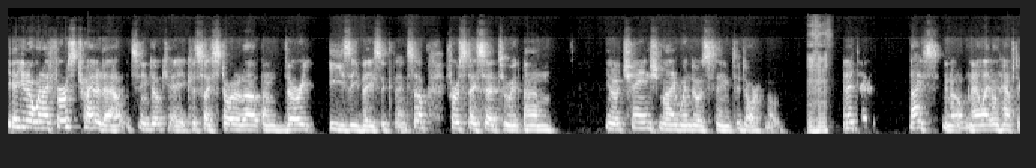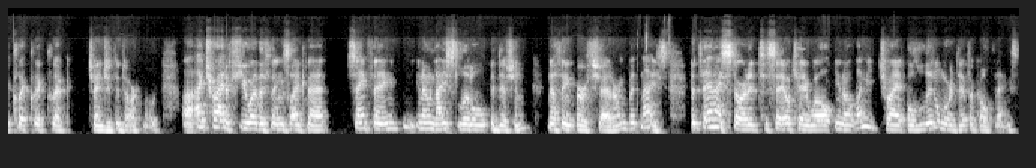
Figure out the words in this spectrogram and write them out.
Yeah, you know, when I first tried it out, it seemed okay because I started out on very easy, basic things. So first I said to it, um, you know, change my Windows theme to dark mode. Mm-hmm. And it did. Nice. You know, now I don't have to click, click, click, change it to dark mode. Uh, I tried a few other things like that. Same thing, you know, nice little addition, nothing earth shattering, but nice. But then I started to say, okay, well, you know, let me try a little more difficult things.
